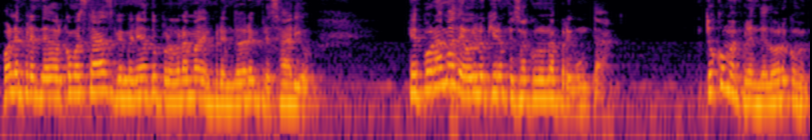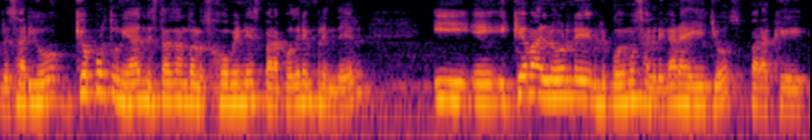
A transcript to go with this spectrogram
Hola emprendedor, ¿cómo estás? Bienvenido a tu programa de emprendedor empresario. El programa de hoy lo quiero empezar con una pregunta. Tú como emprendedor o como empresario, ¿qué oportunidades le estás dando a los jóvenes para poder emprender? ¿Y, eh, qué valor le, podemos agregar a ellos para que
